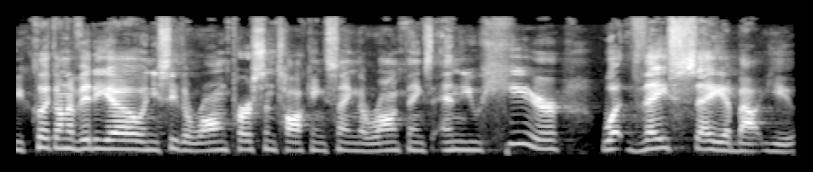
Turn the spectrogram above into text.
You click on a video and you see the wrong person talking, saying the wrong things, and you hear what they say about you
